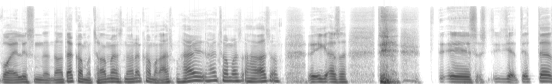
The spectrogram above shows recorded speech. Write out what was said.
hvor alle sådan, nå, der kommer Thomas, nå, der kommer Rasmus, hej, hej Thomas, hej Rasmus. Øh, ikke, altså, det, øh, ja, det, der,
